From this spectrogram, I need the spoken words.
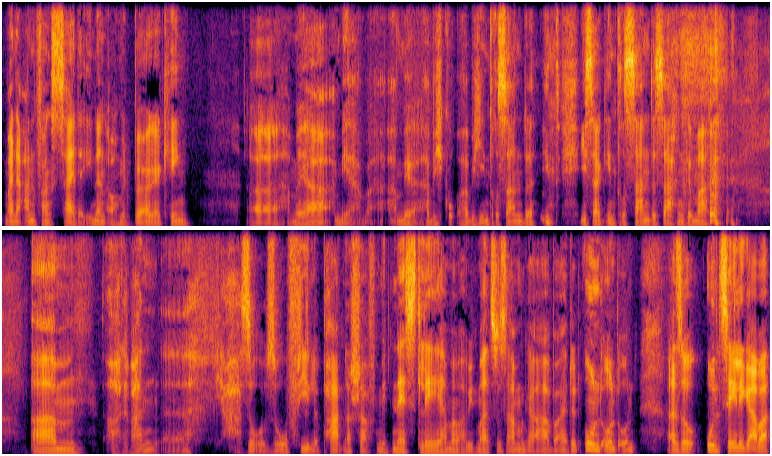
meine Anfangszeit erinnern, auch mit Burger King. Äh, haben wir ja, haben wir, haben wir, habe ich, habe ich interessante, ich sag interessante Sachen gemacht. ähm, oh, da waren äh, so, so viele Partnerschaften. Mit Nestlé habe ich mal zusammengearbeitet und, und, und. Also unzählige, aber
